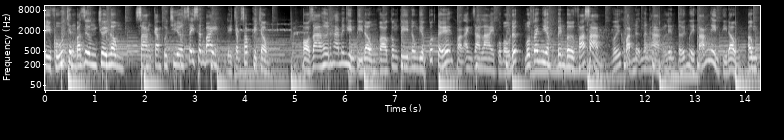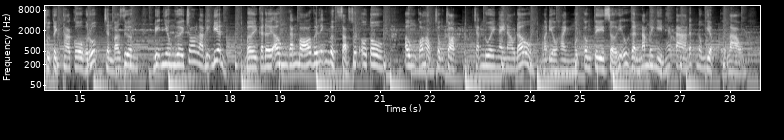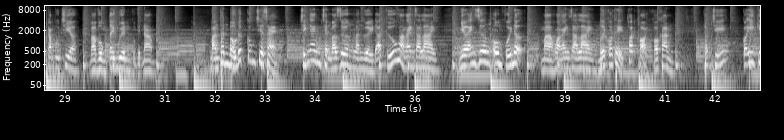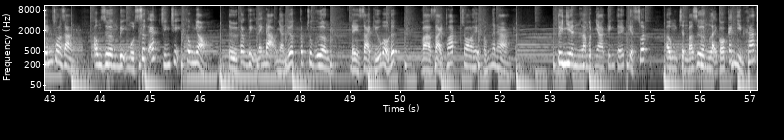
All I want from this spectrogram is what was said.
tỷ phú Trần Bá Dương chơi ngông sang Campuchia xây sân bay để chăm sóc cây trồng. Bỏ ra hơn 20.000 tỷ đồng vào công ty nông nghiệp quốc tế Hoàng Anh Gia Lai của Bầu Đức, một doanh nghiệp bên bờ phá sản với khoản nợ ngân hàng lên tới 18.000 tỷ đồng. Ông chủ tịch Thaco Group Trần Bá Dương bị nhiều người cho là bị điên bởi cả đời ông gắn bó với lĩnh vực sản xuất ô tô. Ông có học trồng trọt, chăn nuôi ngày nào đâu mà điều hành một công ty sở hữu gần 50.000 hecta đất nông nghiệp ở Lào, Campuchia và vùng Tây Nguyên của Việt Nam. Bản thân Bầu Đức cũng chia sẻ, chính anh Trần Bá Dương là người đã cứu Hoàng Anh Gia Lai. Nhờ anh Dương ôm khối nợ mà Hoàng Anh Gia Lai mới có thể thoát khỏi khó khăn. Thậm chí có ý kiến cho rằng ông Dương bị một sức ép chính trị không nhỏ từ các vị lãnh đạo nhà nước cấp trung ương để giải cứu Bầu Đức và giải thoát cho hệ thống ngân hàng. Tuy nhiên là một nhà kinh tế kiệt xuất, ông Trần Bá Dương lại có cách nhìn khác.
